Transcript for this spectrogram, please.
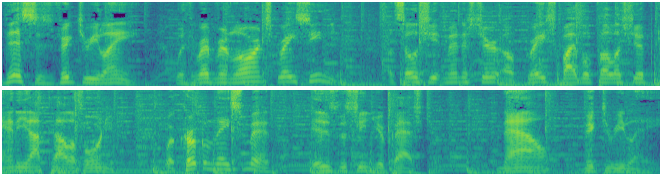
This is Victory Lane with Reverend Lawrence Gray Sr., Associate Minister of Grace Bible Fellowship, Antioch, California, where Kirkland A. Smith is the senior pastor. Now, Victory Lane.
